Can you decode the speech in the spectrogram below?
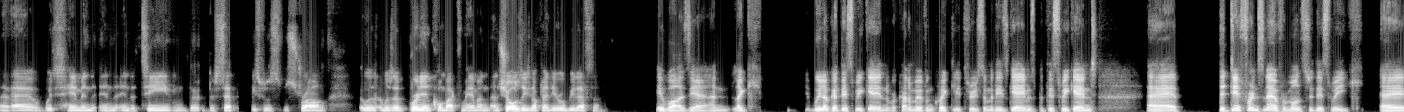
uh, with him in in in the team. The, the set piece was, was strong it was, it was a brilliant comeback from him and, and shows he's got plenty of rugby left in. It was, yeah. And like we look at this weekend, we're kind of moving quickly through some of these games, but this weekend, uh, the difference now for Munster this week, uh,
